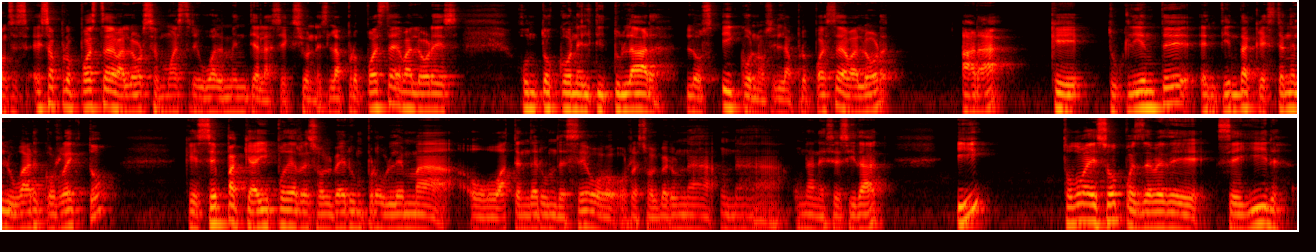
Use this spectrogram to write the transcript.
Entonces, esa propuesta de valor se muestra igualmente a las secciones. La propuesta de valor es, junto con el titular, los iconos y la propuesta de valor, hará que tu cliente entienda que está en el lugar correcto, que sepa que ahí puede resolver un problema o atender un deseo o resolver una, una necesidad y todo eso pues debe de seguir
